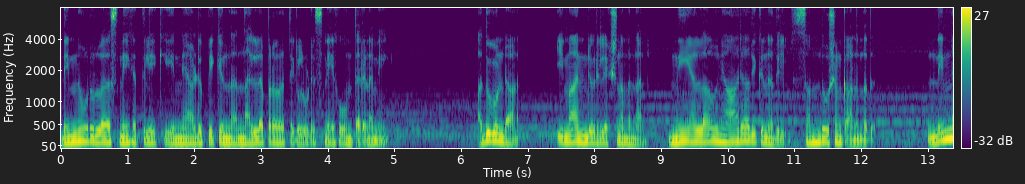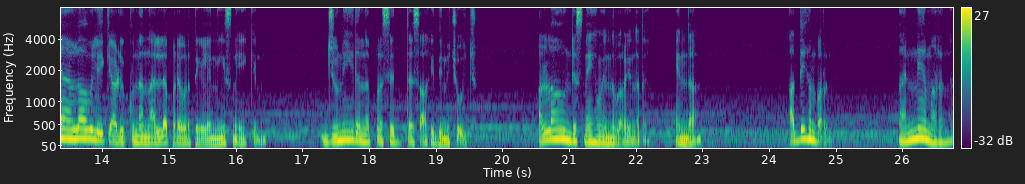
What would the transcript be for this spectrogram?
നിന്നോടുള്ള സ്നേഹത്തിലേക്ക് എന്നെ അടുപ്പിക്കുന്ന നല്ല പ്രവർത്തികളുടെ സ്നേഹവും തരണമേ. അതുകൊണ്ടാണ് ഇമാനിന്റെ ഒരു ലക്ഷണമെന്നാൽ നീ അള്ളാവിനെ ആരാധിക്കുന്നതിൽ സന്തോഷം കാണുന്നത്. നിന്നെ അള്ളാവിലേക്ക് അടുക്കുന്ന നല്ല പ്രവൃത്തികളെ നീ സ്നേഹിക്കുന്നു. ജുനീദ് എന്ന പ്രസിദ്ധ സാഹിത്യന് ചോദിച്ചു അള്ളാഹുവിന്റെ സ്നേഹം എന്ന് പറയുന്നത് എന്താണ് അദ്ദേഹം പറഞ്ഞു തന്നെ മറന്ന്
